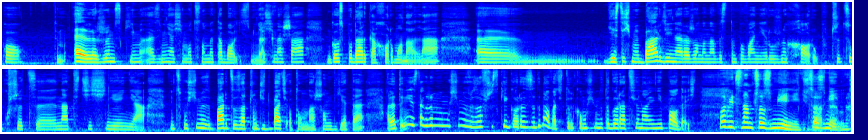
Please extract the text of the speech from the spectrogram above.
po tym L rzymskim e, zmienia się mocno metabolizm, zmienia Tak. się nasza gospodarka hormonalna. Jesteśmy bardziej narażone na występowanie różnych chorób, czy cukrzycy, nadciśnienia, więc musimy bardzo zacząć dbać o tą naszą dietę, ale to nie jest tak, że my musimy ze wszystkiego rezygnować, tylko musimy do tego racjonalnie podejść. Powiedz nam, co zmienić Co zatem. zmienić?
